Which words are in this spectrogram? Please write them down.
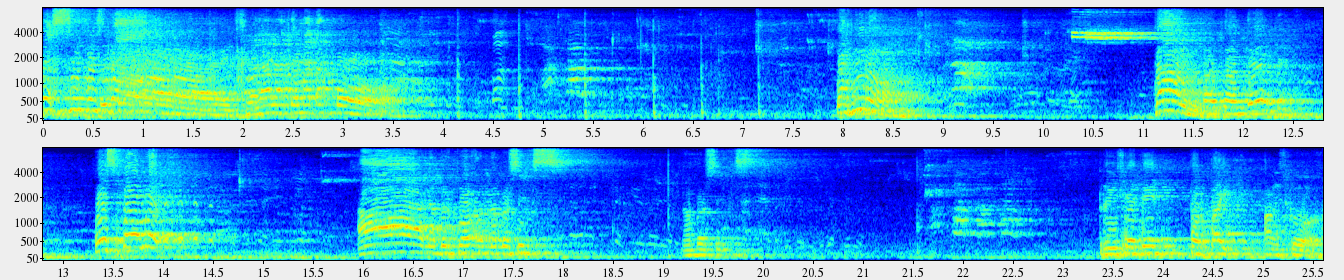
Yes, superstar. Wala nang tumatakbo. 400. Who's favorite? Ah, number four, uh, number six. Number six. 3745 ang score.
